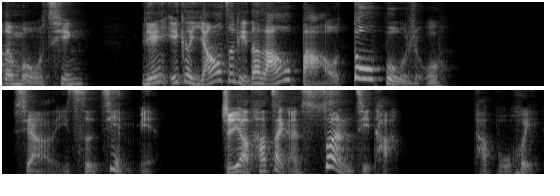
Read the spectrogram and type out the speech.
的母亲连一个窑子里的老鸨都不如。下一次见面，只要他再敢算计他，他不会。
